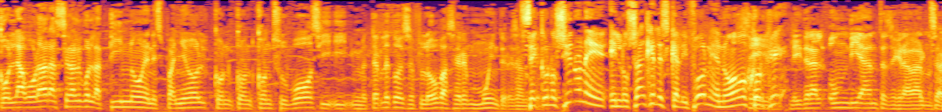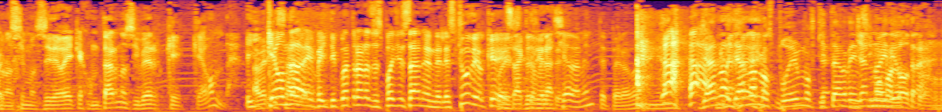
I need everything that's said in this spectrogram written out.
colaborar, hacer algo latino en español con, con- con su voz y, y meterle todo ese flow va a ser muy interesante. Se conocieron en, en Los Ángeles, California, ¿no, Sí, Jorge? literal, un día antes de grabar nos conocimos. Así de hoy hay que juntarnos y ver qué, qué onda. ¿Y A ver qué qué onda? sale. 24 horas después ya estaban en el estudio, ¿o ¿qué? Pues desgraciadamente, pero bueno. Ya no, ya no nos pudimos quitar de ya encima no hay uno de al otra. otro.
